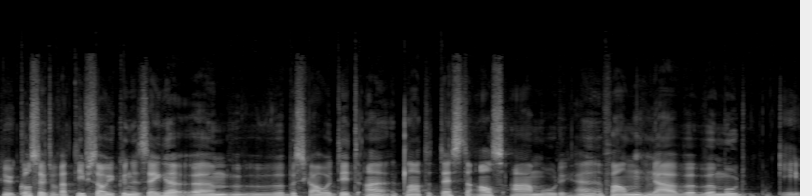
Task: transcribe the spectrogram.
Nu, conservatief zou je kunnen zeggen, um, we beschouwen dit, uh, het laten testen, als aanmoedigen. Hè? Van, mhm. ja, we, we moeten... Oké,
